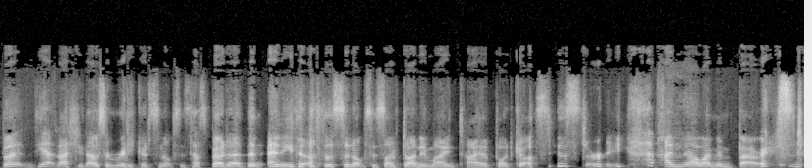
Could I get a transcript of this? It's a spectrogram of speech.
but yeah, actually, that was a really good synopsis. That's better than any other synopsis I've done in my entire podcast history. And now I'm embarrassed.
